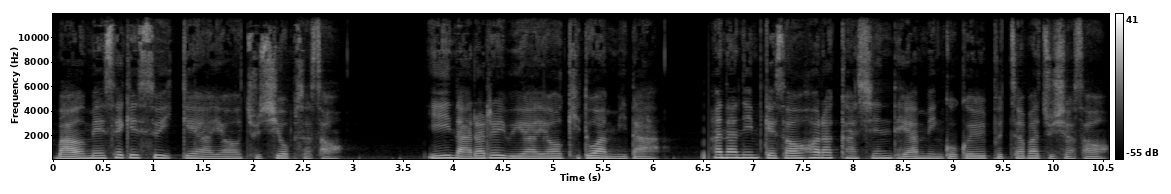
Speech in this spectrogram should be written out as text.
마음에 새길 수 있게 하여 주시옵소서. 이 나라를 위하여 기도합니다. 하나님께서 허락하신 대한민국을 붙잡아 주셔서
